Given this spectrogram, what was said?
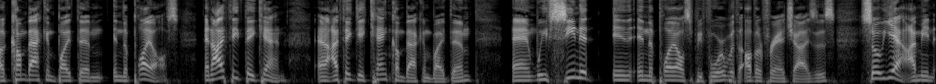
uh, come back and bite them in the playoffs? And I think they can. And I think it can come back and bite them. And we've seen it in, in the playoffs before with other franchises. So, yeah, I mean,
